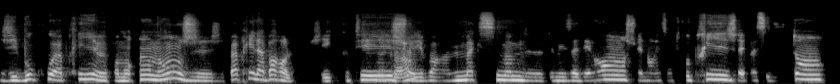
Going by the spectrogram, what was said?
J'ai beaucoup appris pendant un an. Je n'ai pas pris la parole. J'ai écouté, je suis allée voir un maximum de, de mes adhérents, je suis allée dans les entreprises, j'avais passé du temps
